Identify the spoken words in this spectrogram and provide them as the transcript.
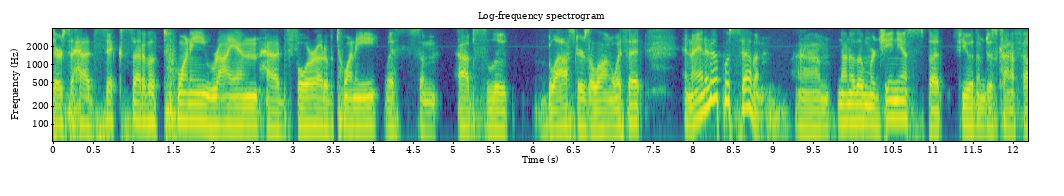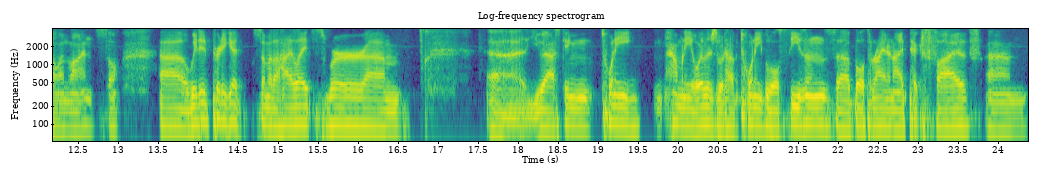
Dursa had six out of 20. Ryan had four out of 20 with some absolute blasters along with it and I ended up with seven. Um, none of them were genius, but a few of them just kind of fell in line. So uh, we did pretty good. Some of the highlights were um, uh, you asking 20 how many Oilers would have 20 goal seasons. Uh, both Ryan and I picked five. Um,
